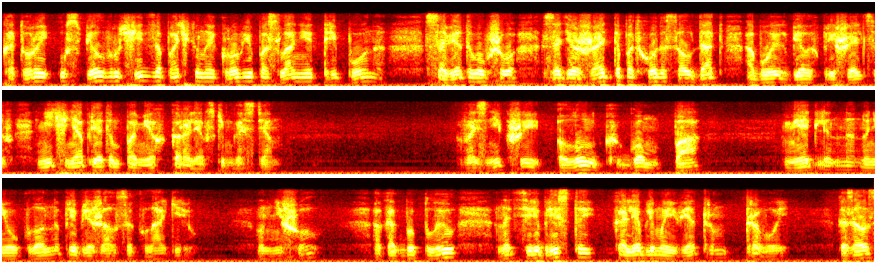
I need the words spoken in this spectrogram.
который успел вручить запачканное кровью послание Трипона, советовавшего задержать до подхода солдат обоих белых пришельцев, не чиня при этом помех королевским гостям. Возникший Лунг Гомпа медленно, но неуклонно приближался к лагерю. Он не шел, а как бы плыл над серебристой, колеблемой ветром травой. Казалось,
